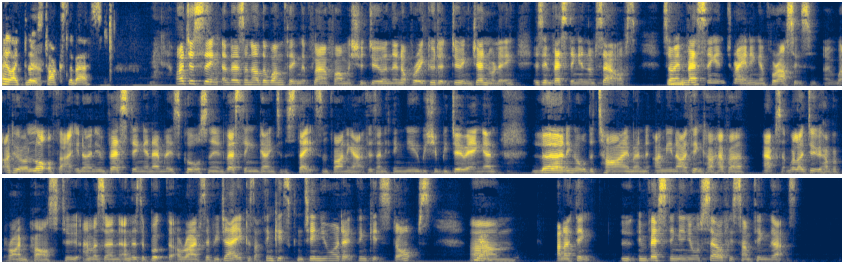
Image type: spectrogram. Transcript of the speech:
I liked those yeah. talks the best. I just think there's another one thing that flower farmers should do, and they're not very good at doing generally, is investing in themselves. So mm-hmm. investing in training, and for us, it's I do a lot of that, you know, and investing in Emily's course and investing in going to the states and finding out if there's anything new we should be doing and learning all the time. And I mean, I think I have a absent. Well, I do have a Prime pass to Amazon, and there's a book that arrives every day because I think it's continual. I don't think it stops. Yeah. Um, and I think investing in yourself is something that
